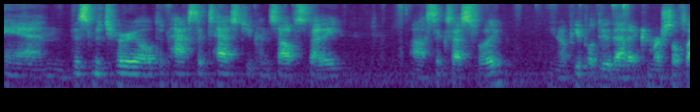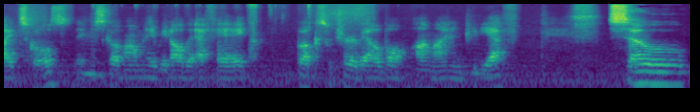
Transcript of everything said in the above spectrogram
and this material to pass the test you can self study uh, successfully. You know, people do that at commercial flight schools. They just go home, they read all the FAA books, which are available online in PDF. So,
